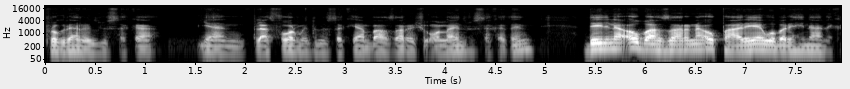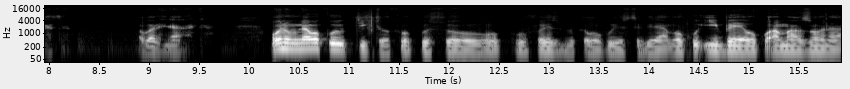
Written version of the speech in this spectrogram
پرۆگرامێک دروستەکە یان پلتفۆرمە دروستەکەیان بازارێکی ئۆنلاین دروستەکەن دەیلنا ئەو بازارنا ئەو پارەیە وە بەرهێنانەکەن وەبەرهێنانەکە بۆ نمونە وەکو تیکتۆک وەکو سۆ وەکو فەیسبوکە وەکو ئینستاگرام وەکو ئیبێ وەکو ئەمازۆنە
